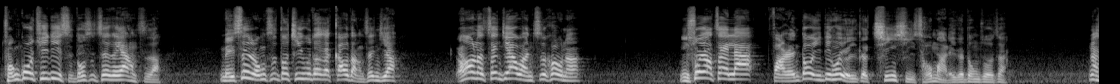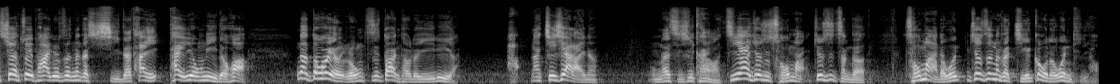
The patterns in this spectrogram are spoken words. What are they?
从过去历史都是这个样子啊，每次融资都几乎都在高档增加，然后呢，增加完之后呢，你说要再拉，法人都一定会有一个清洗筹码的一个动作在。那现在最怕就是那个洗的太太用力的话，那都会有融资断头的疑虑啊。好，那接下来呢？我们来仔细看哦，接下来就是筹码，就是整个筹码的问，就是那个结构的问题哈。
